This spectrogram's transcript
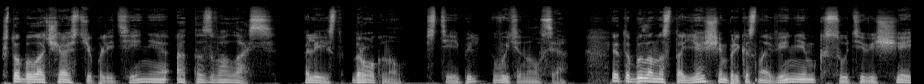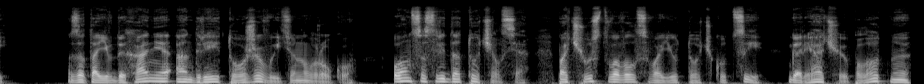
что была частью плетения, отозвалась. Лист дрогнул, стебель вытянулся. Это было настоящим прикосновением к сути вещей, Затаив дыхание, Андрей тоже вытянул руку. Он сосредоточился, почувствовал свою точку ЦИ, горячую, плотную,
